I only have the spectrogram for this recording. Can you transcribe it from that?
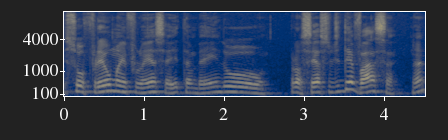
sofreu uma influência aí também do processo de devassa, né,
